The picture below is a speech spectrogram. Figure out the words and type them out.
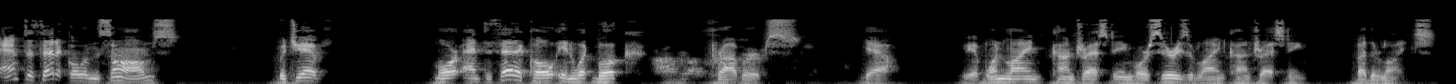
antithetical in the Psalms, but you have more antithetical in what book? Proverbs. Yeah. We have one line contrasting or a series of line contrasting other lines.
